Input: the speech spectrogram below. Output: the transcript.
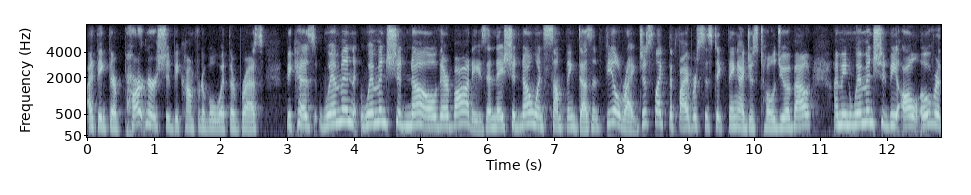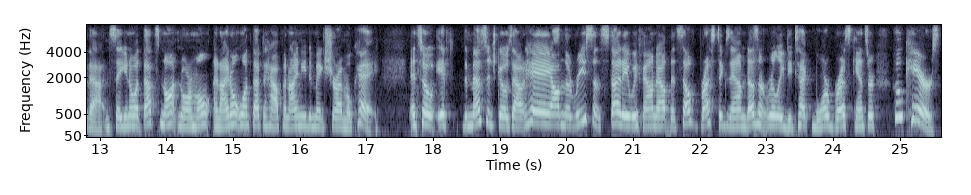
I think their partners should be comfortable with their breasts because women women should know their bodies and they should know when something doesn't feel right. Just like the fibrocystic thing I just told you about. I mean, women should be all over that and say, "You know what? That's not normal and I don't want that to happen. I need to make sure I'm okay." And so if the message goes out, hey, on the recent study, we found out that self breast exam doesn't really detect more breast cancer, who cares?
